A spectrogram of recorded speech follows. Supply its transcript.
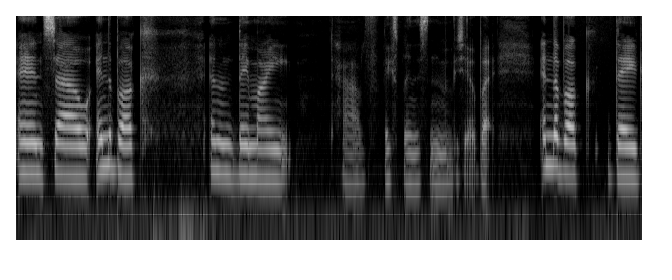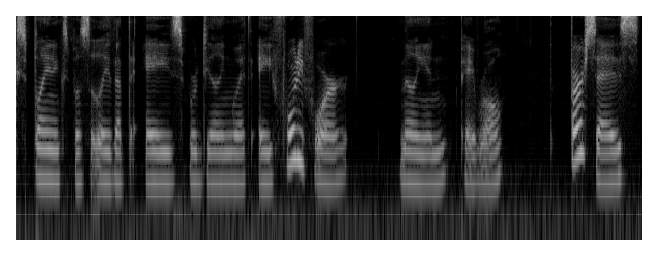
And so in the book, and they might have explained this in the movie too, but in the book they explain explicitly that the A's were dealing with a 44 million payroll versus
